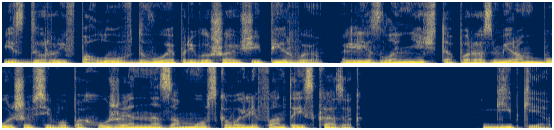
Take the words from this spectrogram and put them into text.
Из дыры в полу, вдвое превышающей первую, лезло нечто по размерам больше всего похожее на заморского элефанта из сказок. Гибкие,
